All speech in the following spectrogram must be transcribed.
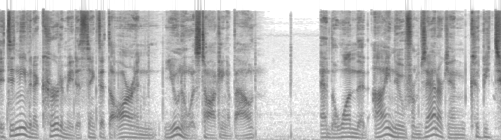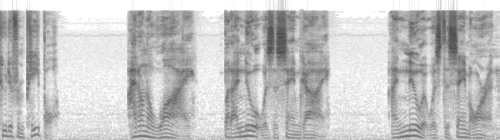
It didn't even occur to me to think that the Auron Yuna was talking about, and the one that I knew from Zanarkand could be two different people. I don't know why, but I knew it was the same guy. I knew it was the same Auron.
